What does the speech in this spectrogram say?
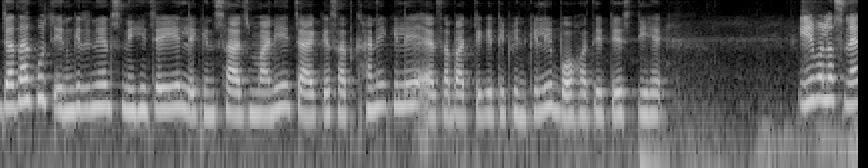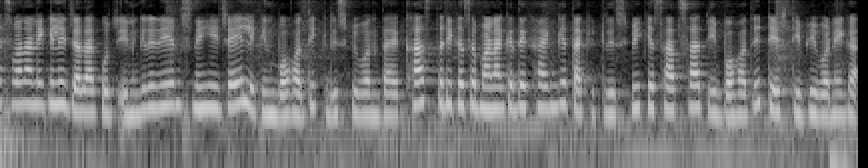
ज़्यादा कुछ इंग्रेडिएंट्स नहीं चाहिए, लेकिन साज मानिए चाय के साथ खाने के लिए, ऐसा बच्चे के टिफ़िन के लिए बहुत ही टेस्टी है। ये वाला स्नैक्स बनाने के लिए ज़्यादा कुछ इंग्रेडिएंट्स नहीं चाहिए, लेकिन बहुत ही क्रिस्पी बनता है। खास तरीके से बना के दिखाएँगे ताकि क्रिस्पी के साथ साथ ये बहुत ही टेस्टी भी बनेगा।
